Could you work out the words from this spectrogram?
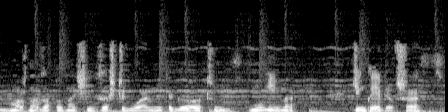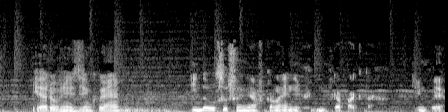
można zapoznać się ze szczegółami tego, o czym mówimy. Dziękuję Piotrze Ja również dziękuję. i do usłyszenia w kolejnych infrafaktach. Dziękuję.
